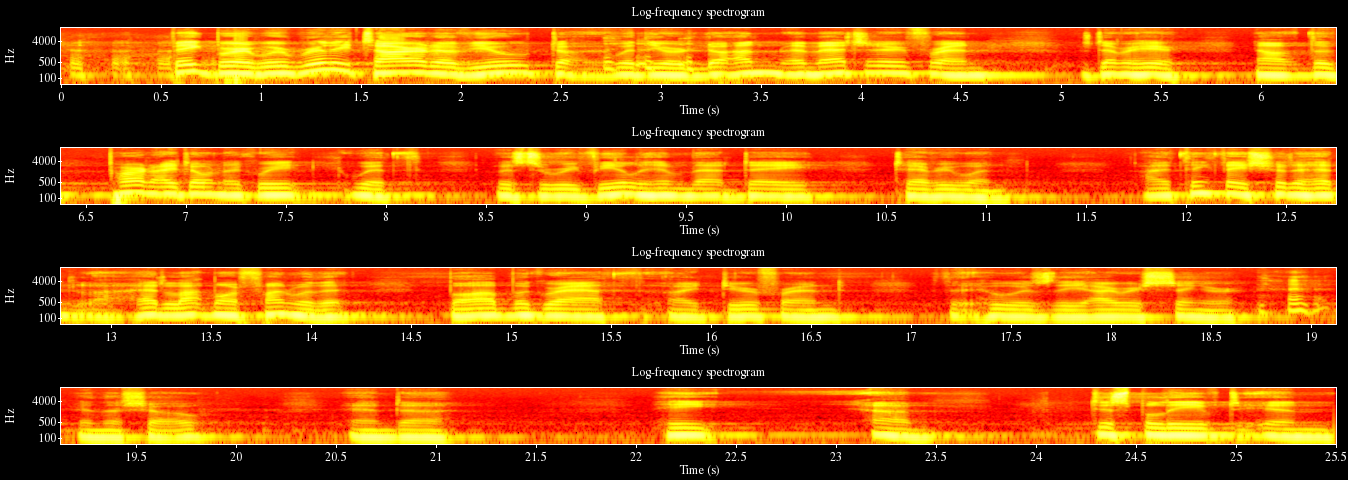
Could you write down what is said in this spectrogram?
Big Bird, we're really tired of you with your imaginary friend who's never here. Now, the part I don't agree with was to reveal him that day to everyone. I think they should have had, had a lot more fun with it. Bob McGrath, my dear friend, th- who is the Irish singer in the show, and uh, he um, disbelieved in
